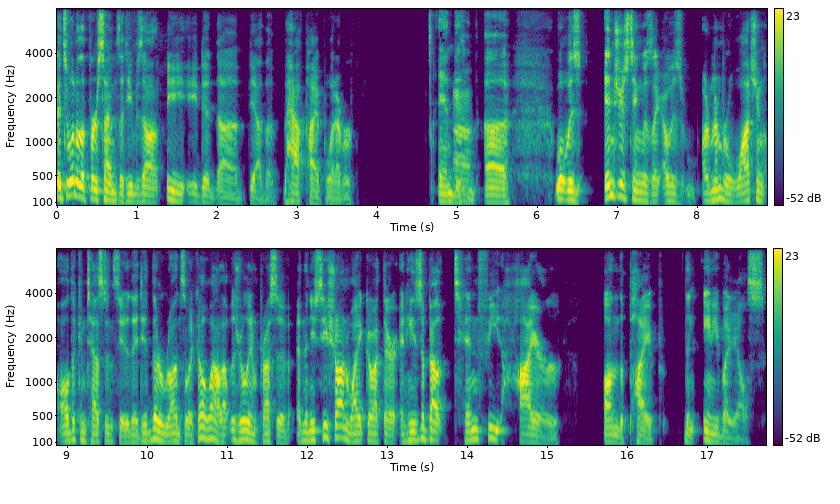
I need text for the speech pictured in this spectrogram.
It's one of the first times that he was on. He, he did uh yeah the half pipe whatever. And Uh-huh. uh, what was interesting was like I was I remember watching all the contestants here. They did their runs like oh wow that was really impressive. And then you see Shaun White go out there and he's about ten feet higher on the pipe than anybody else.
